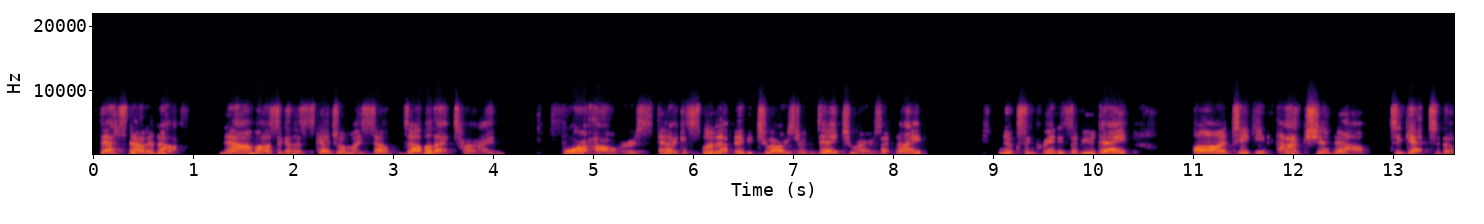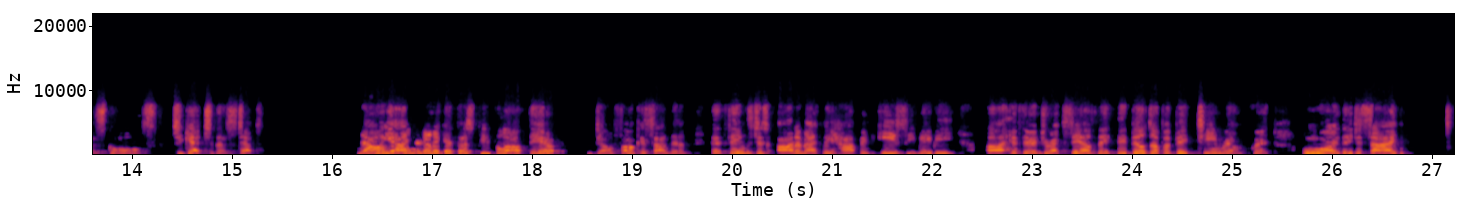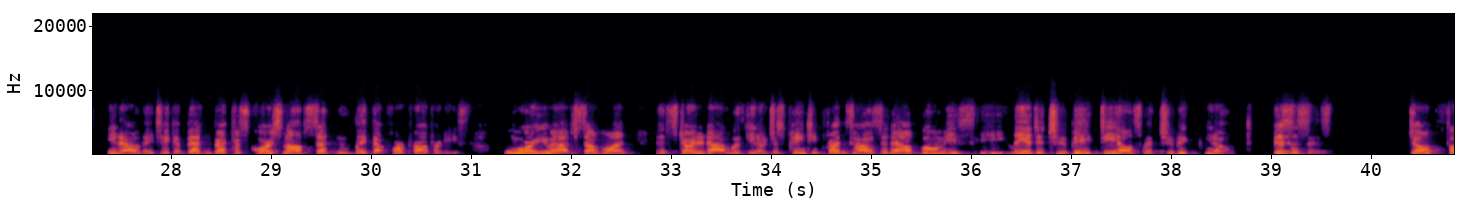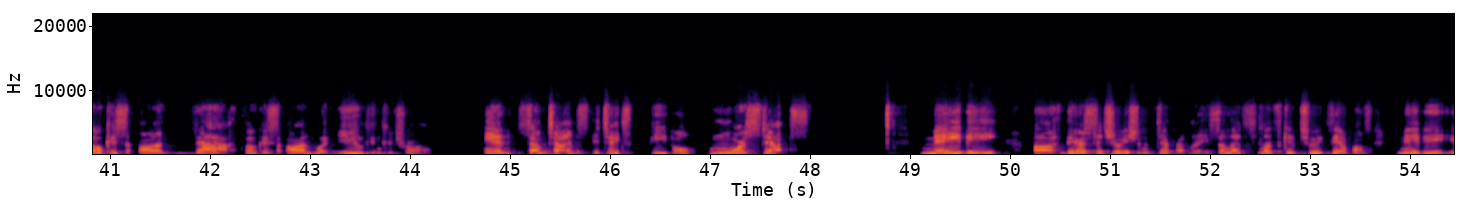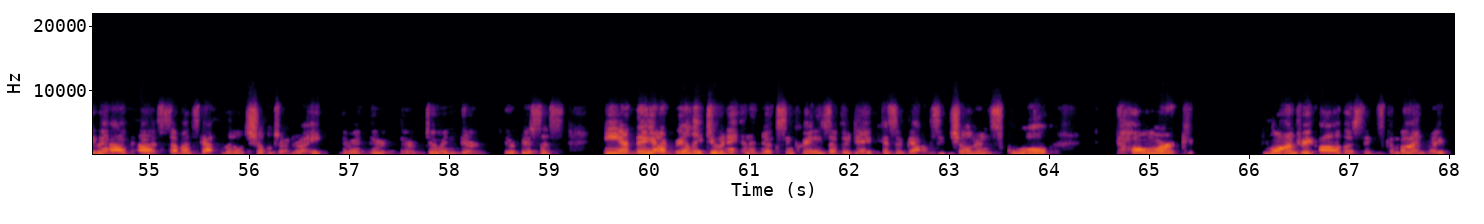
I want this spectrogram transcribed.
That's not enough. Now I'm also going to schedule myself double that time four hours, and I can split it up maybe two hours during the day, two hours at night, nooks and crannies of your day on taking action now to get to those goals, to get to those steps. Now, yeah, you're going to get those people out there. Don't focus on them. That things just automatically happen easy. Maybe uh, if they're in direct sales, they, they build up a big team real quick, or they decide, you know, they take a bed and breakfast course and all of a sudden they've got four properties. Or you have someone that started out with you know just painting friend's house and now boom he's he landed two big deals with two big you know businesses. Don't focus on that. Focus on what you can control. And sometimes it takes people more steps. Maybe uh, their situation differently. So let's let's give two examples. Maybe you have uh, someone's got little children right? They're they're they're doing their their business and they are really doing it in the nooks and crannies of their day because they're balancing children, school, homework, laundry, all those things combined, right?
